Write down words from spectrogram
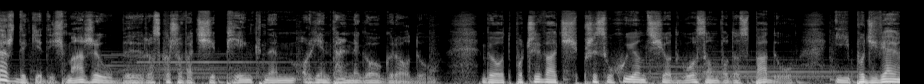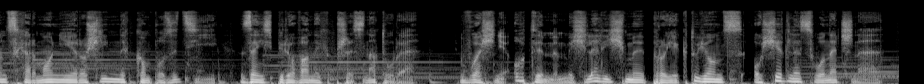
Każdy kiedyś marzył, by rozkoszować się pięknem orientalnego ogrodu, by odpoczywać przysłuchując się odgłosom wodospadu i podziwiając harmonię roślinnych kompozycji zainspirowanych przez naturę. Właśnie o tym myśleliśmy projektując osiedle słoneczne.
